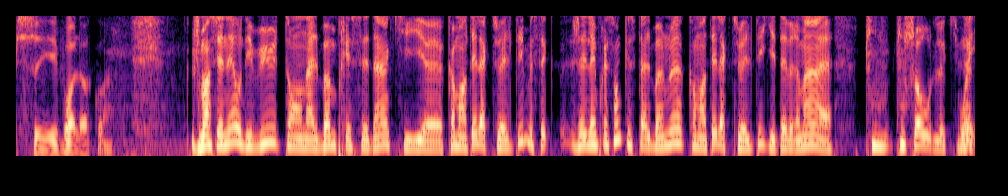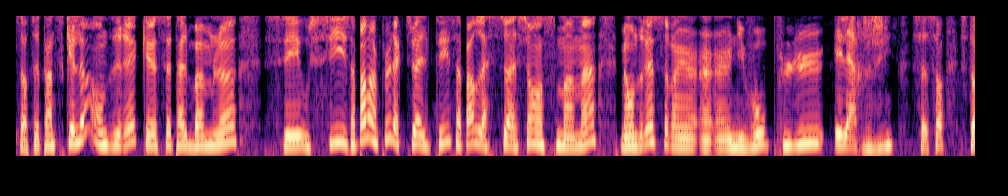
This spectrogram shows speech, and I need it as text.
c'est, voilà, quoi. Je mentionnais au début ton album précédent qui euh, commentait l'actualité, mais j'ai l'impression que cet album-là commentait l'actualité qui était vraiment euh, tout, tout chaude, là, qui venait Oui. de sortir. Tandis que là, on dirait que cet album-là, c'est aussi. Ça parle un peu d'actualité, ça parle de la situation en ce moment, mais on dirait sur un, un- un niveau plus élargi. C'est ça. C'est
